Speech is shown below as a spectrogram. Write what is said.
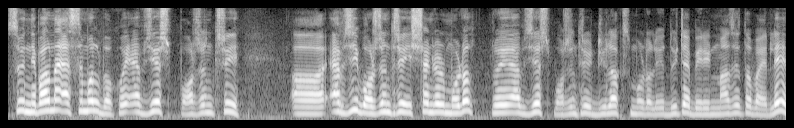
सो नेपालमा एसेम्बल भएको FZS version three FG version three standard model र यो FZS version three deluxe model यो दुइटा भेरिएन्टमा चाहिँ तपाईँहरूले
